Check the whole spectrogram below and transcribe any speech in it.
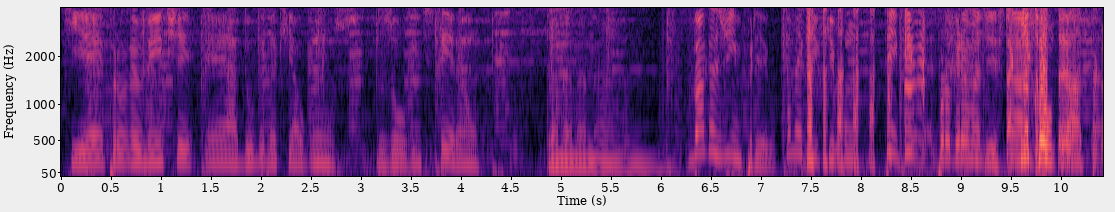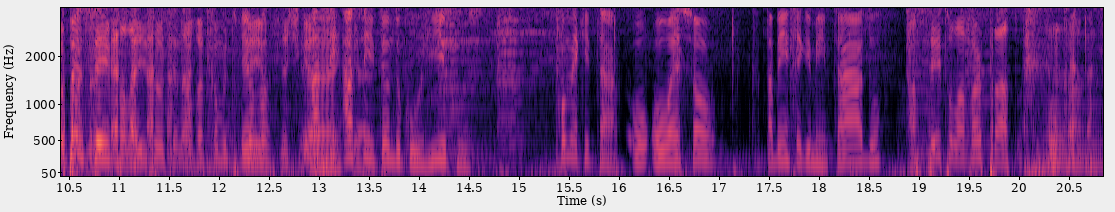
que é provavelmente é a dúvida que alguns dos ouvintes terão. Tananana. Vagas de emprego, como é que, que? Tem, tem programa de Tá estágio? o contrato. Eu pensei em falar isso, você não, vai ficar muito Eu feio. vou- Deixa Ace- quieto. Ai, cara. aceitando currículos, Como é que tá? Ou, ou é só. Tá bem segmentado? Aceito lavar pratos, se for o caso.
